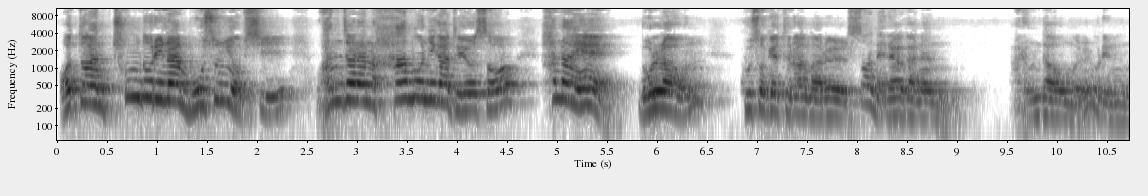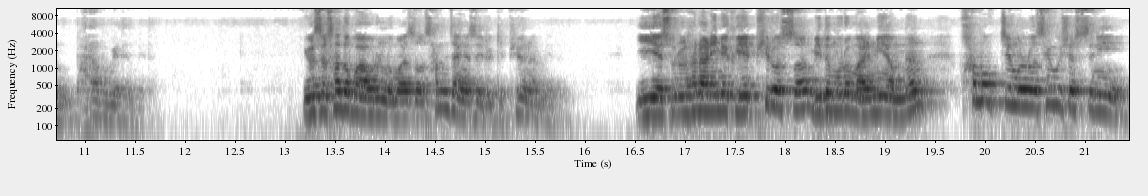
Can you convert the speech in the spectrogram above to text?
어떠한 충돌이나 모순이 없이 완전한 하모니가 되어서 하나의 놀라운 구속의 드라마를 써내려가는 아름다움을 우리는 바라보게 됩니다. 이것을 사도 바울은 로마서 3장에서 이렇게 표현합니다. 이 예수를 하나님이 그의 피로써 믿음으로 말미암는 화목제물로 세우셨으니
